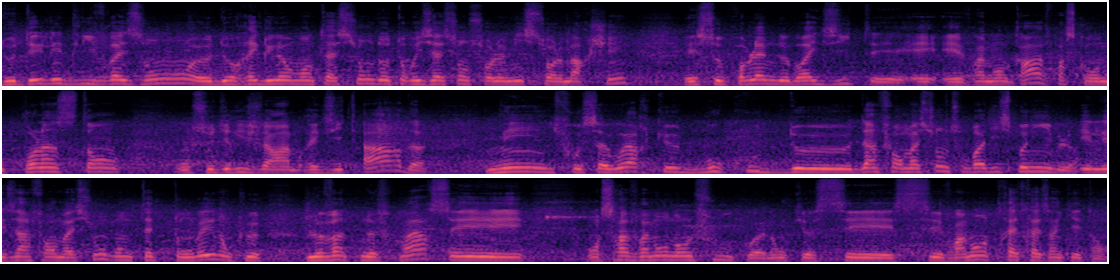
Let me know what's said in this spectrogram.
de délai de livraison, euh, de réglementation, d'autorisation sur le sur le marché. Et ce problème de Brexit est, vraiment grave parce que pour l'instant, on se dirige vers un Brexit hard mais il faut savoir que beaucoup d'informations ne sont pas disponibles. Et les informations vont peut-être tomber donc le, 29 mars et on sera vraiment dans le flou. Quoi. Donc c'est vraiment très très inquiétant.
